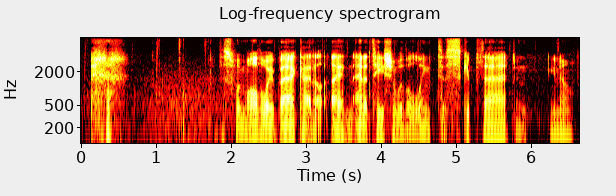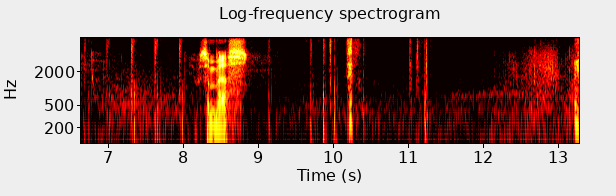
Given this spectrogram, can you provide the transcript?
to swim all the way back, I had, a, I had an annotation with a link to skip that, and, you know, it was a mess.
